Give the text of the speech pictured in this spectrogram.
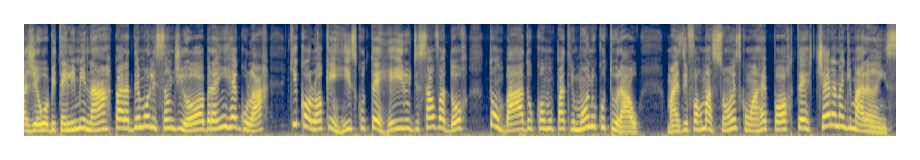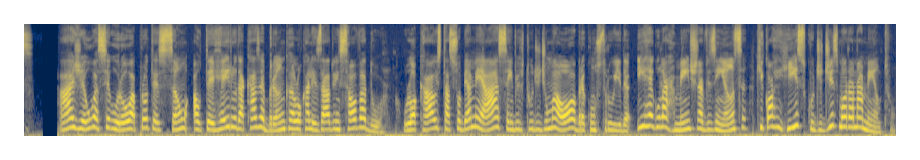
AGU obtém liminar para demolição de obra irregular que coloca em risco o terreiro de Salvador, tombado como patrimônio cultural. Mais informações com a repórter Tcherana Guimarães. A AGU assegurou a proteção ao terreiro da Casa Branca, localizado em Salvador. O local está sob ameaça em virtude de uma obra construída irregularmente na vizinhança que corre risco de desmoronamento.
